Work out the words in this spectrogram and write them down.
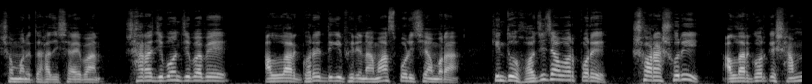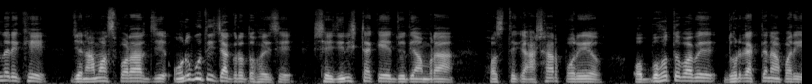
সম্মানিত হাজি সাহেবান, সারা জীবন যেভাবে আল্লাহর ঘরের দিকে ফিরে নামাজ পড়েছি আমরা, কিন্তু হজে যাওয়ার পরে সরাসরি আল্লাহর ঘরকে সামনে রেখে যে নামাজ পড়ার যে অনুভূতি জাগ্রত হয়েছে, সেই জিনিসটাকে যদি আমরা হজ থেকে আসার পরেও অব্যাহতভাবে ধরে রাখতে না পারি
